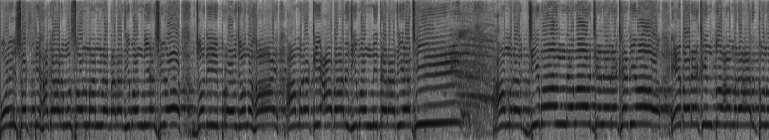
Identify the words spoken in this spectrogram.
পঁয়ষট্টি হাজার মুসলমানরা তারা জীবন দিয়েছিল। যদি প্রয়োজন হয়, আমরা কি আবার জীবন দিতে রাজি আছি? আমরা জীবন দেব, জেনে রেখে দিও। এবারে কিন্তু আমরা আর কোনো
